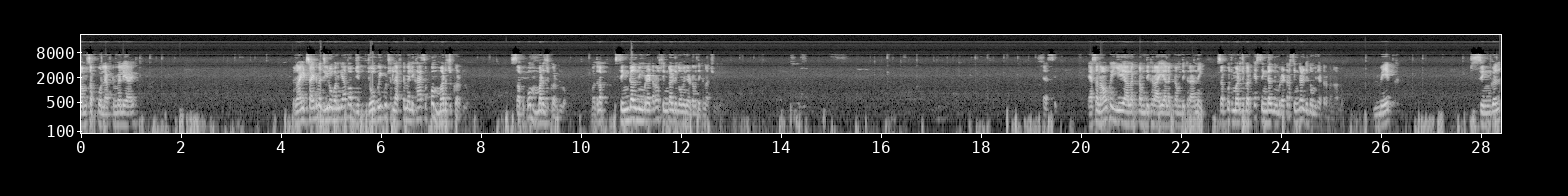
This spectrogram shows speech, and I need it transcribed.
हम सबको लेफ़्ट में ले आए। राइट साइड में ज़ीरो बन गया तो अब जो भी कुछ लेफ़्ट में लिखा है, सबको मर्ज कर लो। सबको मर्ज कर लो। मतलब सिंगल न्यूमरेटर और सिंगल डिनोमिनेटर दिखना चाहिए। ऐसे। ऐसा ना हो कि ये अलग टर्म दिख रहा है, ये अलग टर्म दिख रहा है, नहीं। सब कुछ मर्ज करके सिंगल न्यूमरेटर सिंगल डिनोमिनेटर बना लो। Make single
